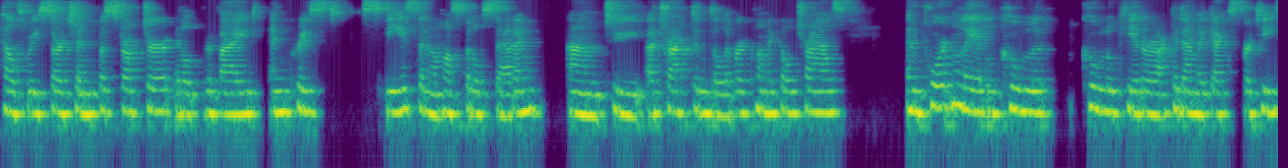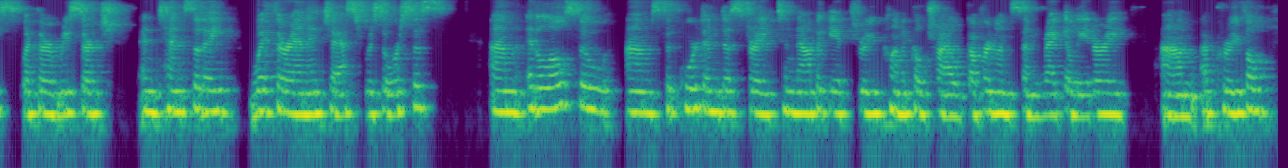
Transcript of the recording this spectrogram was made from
health research infrastructure. It'll provide increased space in a hospital setting um, to attract and deliver clinical trials. Importantly, it'll co- co-locate our academic expertise with our research intensity with our NHS resources. Um, it'll also um, support industry to navigate through clinical trial governance and regulatory um, approval.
